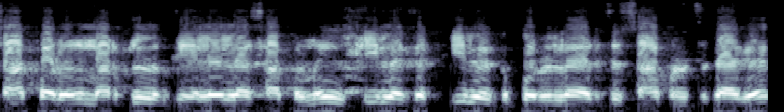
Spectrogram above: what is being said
சாப்பாடு வந்து மரத்துல இருக்க இலையெல்லாம் சாப்பிடணும். கீழே இருக்க கீழே இருக்க பொருள்லாம் எடுத்து சாப்பிடறதுக்காக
